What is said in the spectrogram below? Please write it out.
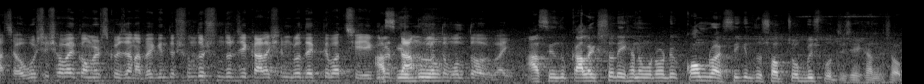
আচ্ছা অবশ্যই সবাই কমেন্টস করে জানাবে কিন্তু সুন্দর সুন্দর যে কালেকশনগুলো দেখতে পাচ্ছি এগুলোর দামগুলো তো বলতে হবে ভাই। আজ কিন্তু কালেকশন এখানে মোটামুটি কম রাখছি কিন্তু সব চব্বিশ পঁচিশ এখানে সব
